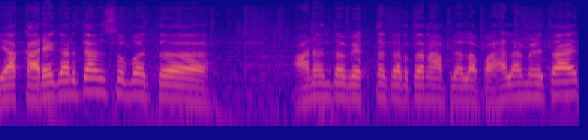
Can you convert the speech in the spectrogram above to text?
या कार्यकर्त्यांसोबत आनंद व्यक्त करताना आपल्याला पाहायला मिळत आहेत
